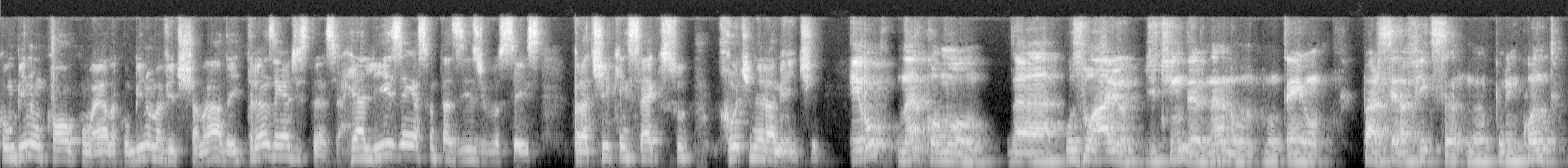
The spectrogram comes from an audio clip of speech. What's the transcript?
combina um call com ela, combina uma videochamada e transem à distância. Realizem as fantasias de vocês pratiquem sexo rotineiramente. Eu, né, como uh, usuário de Tinder, né, não, não tenho parceira fixa né, por enquanto.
